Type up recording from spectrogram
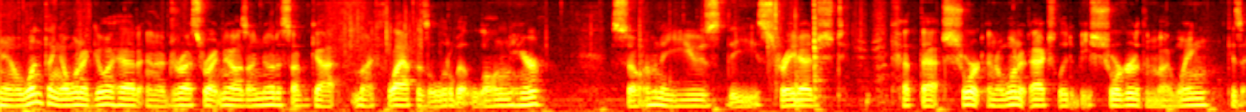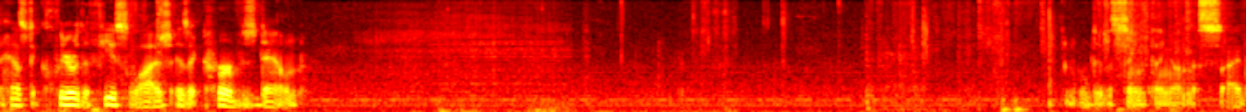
Now, one thing I want to go ahead and address right now is I notice I've got my flap is a little bit long here. So I'm going to use the straight edge to cut that short, and I want it actually to be shorter than my wing because it has to clear the fuselage as it curves down. We'll do the same thing on this side.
